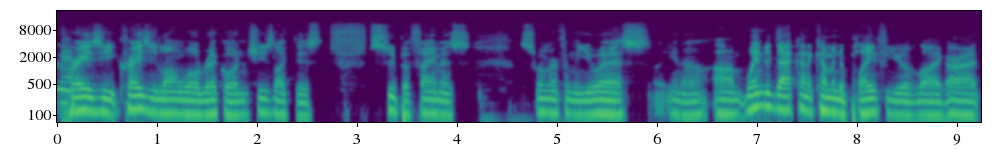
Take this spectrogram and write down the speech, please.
yeah. crazy, crazy long world record, and she's like this f- super famous swimmer from the U.S. You know, um, when did that kind of come into play for you? Of like, all right,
